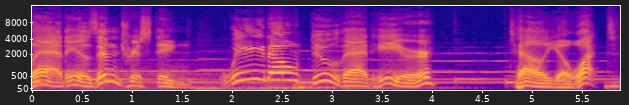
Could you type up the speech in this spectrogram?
that is interesting. We don't do that here. Tell you what,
